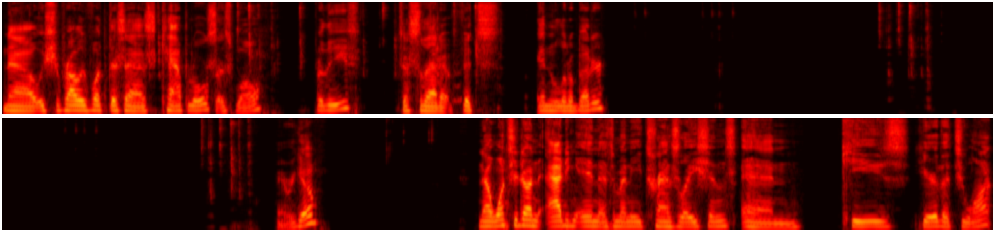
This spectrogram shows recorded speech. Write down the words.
Now, we should probably put this as capitals as well for these, just so that it fits in a little better. There we go. Now, once you're done adding in as many translations and keys here that you want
